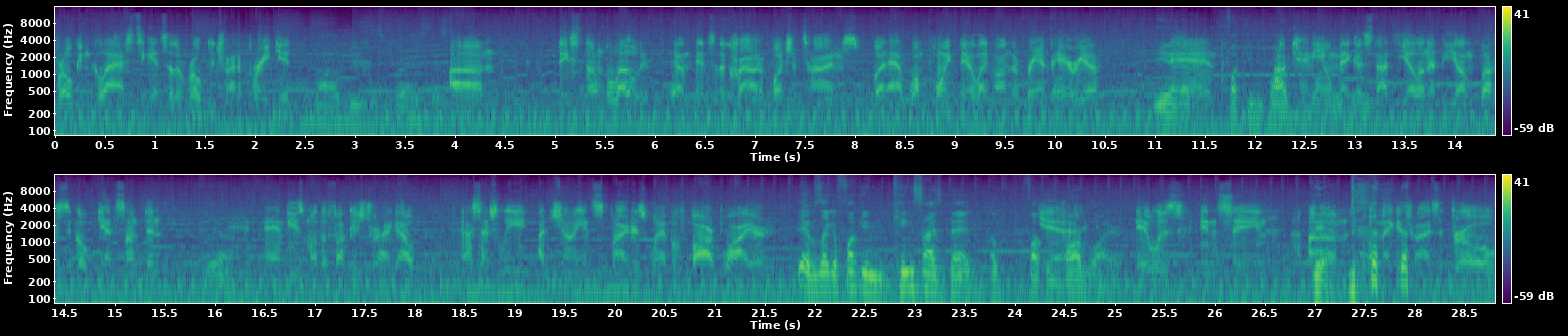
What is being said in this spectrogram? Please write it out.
broken glass to get to the rope to try to break it. Oh Jesus Christ! Um, they stumble out into the crowd a bunch of times, but at one point they're like on the ramp area. yeah, and, fucking Uh, Kenny. Omega starts yelling at the Young Bucks to go get something. Yeah, and these motherfuckers drag out essentially a giant spider's web of barbed wire. Yeah, it was like a fucking king size bed of fucking Yeah. barbed wire. It was insane. Yeah. Um, Omega tries to throw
